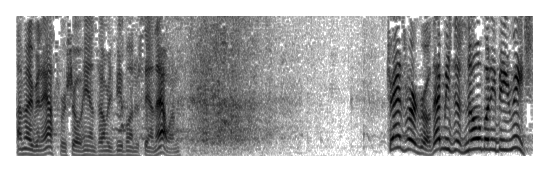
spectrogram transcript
I'm not even going to ask for a show of hands how many people understand that one. Transfer growth. That means there's nobody being reached.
